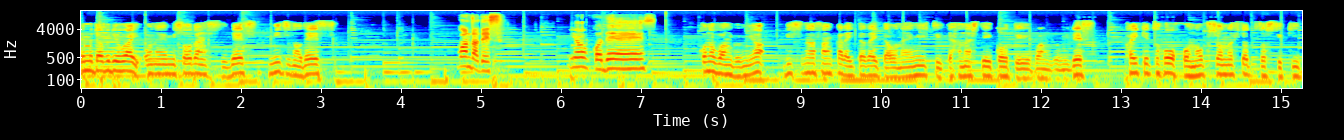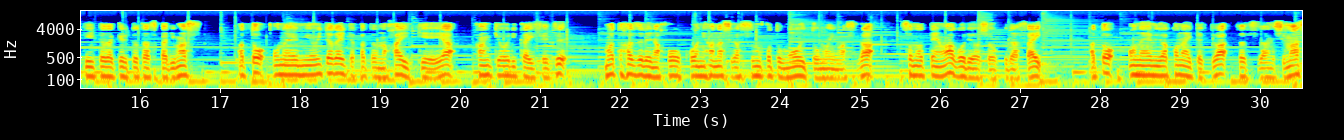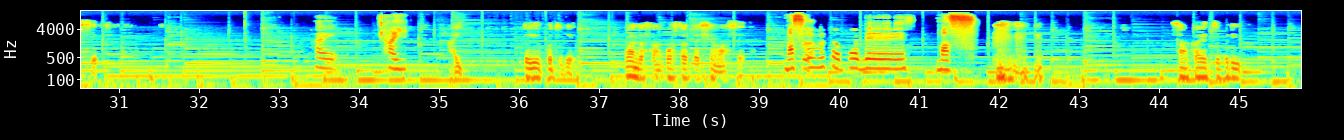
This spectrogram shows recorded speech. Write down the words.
MWI お悩み相談室です。水野です。ワンダです。ようこです。この番組はリスナーさんからいただいたお悩みについて話していこうという番組です。解決方法のオプションの一つとして聞いていただけると助かります。あと、お悩みをいただいた方の背景や環境を理解せず、的外れな方向に話が進むことも多いと思いますが、その点はご了承ください。あと、お悩みが来ないときは雑談します。はい。はい。はい。ということで、ワンダさんご無沙汰してます。ます。ご無沙汰です。ます。3ヶ月ぶり。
